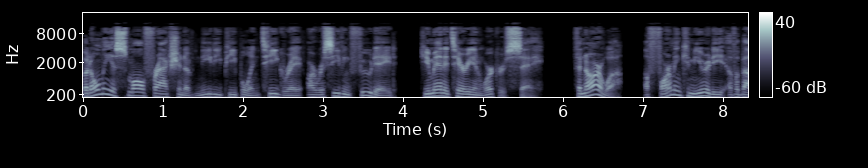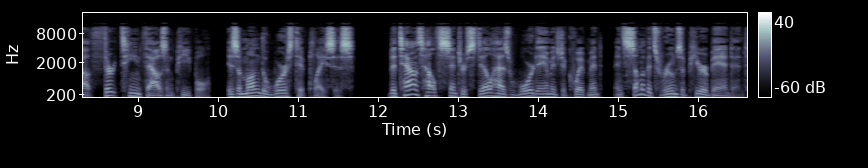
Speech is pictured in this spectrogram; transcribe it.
but only a small fraction of needy people in Tigray are receiving food aid, humanitarian workers say. Fanarwa, a farming community of about 13,000 people, is among the worst hit places. The town's health center still has war-damaged equipment and some of its rooms appear abandoned.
